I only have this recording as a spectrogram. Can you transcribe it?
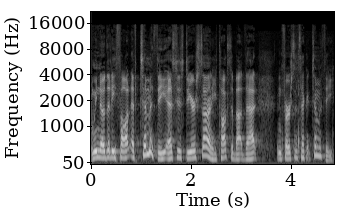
We know that he thought of Timothy as his dear son. He talks about that in 1st and 2nd Timothy.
